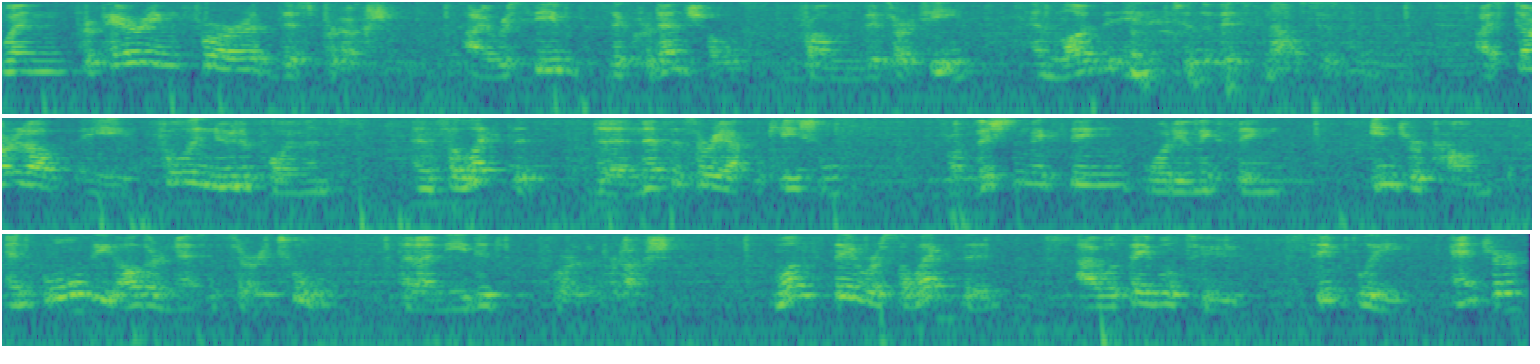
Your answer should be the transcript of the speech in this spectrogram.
When preparing for this production, I received the credentials from VisRT and logged into the VisNow system. I started up a fully new deployment and selected the necessary applications from vision mixing, audio mixing, intercom, and all the other necessary tools that I needed for the production. Once they were selected, I was able to simply enter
